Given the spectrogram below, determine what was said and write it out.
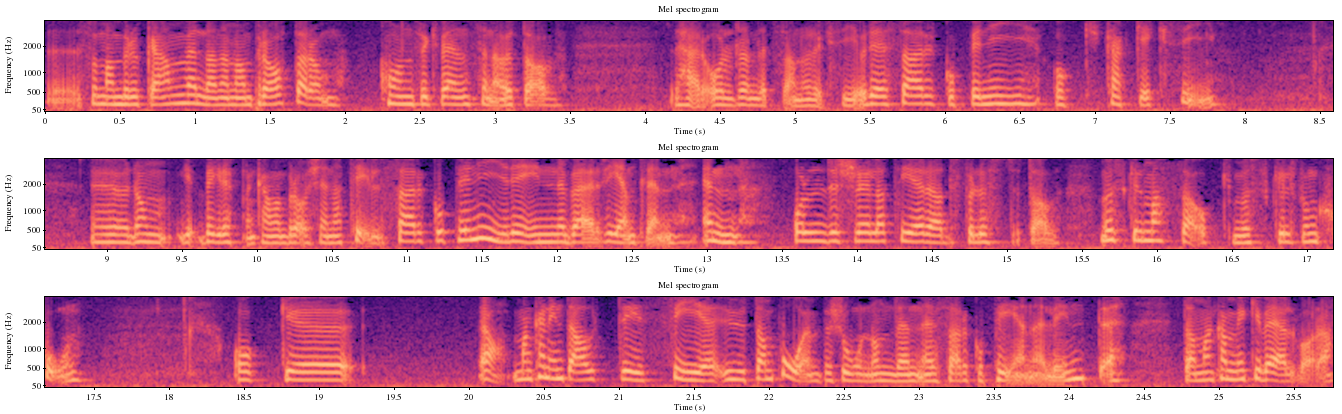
eh, som man brukar använda när man pratar om konsekvenserna utav det här åldrandets anorexi och det är sarkopeni och kakexi. Eh, de begreppen kan vara bra att känna till. Sarkopeni det innebär egentligen en åldersrelaterad förlust utav muskelmassa och muskelfunktion. Och ja, man kan inte alltid se utanpå en person om den är sarkopen eller inte. Utan man kan mycket väl vara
